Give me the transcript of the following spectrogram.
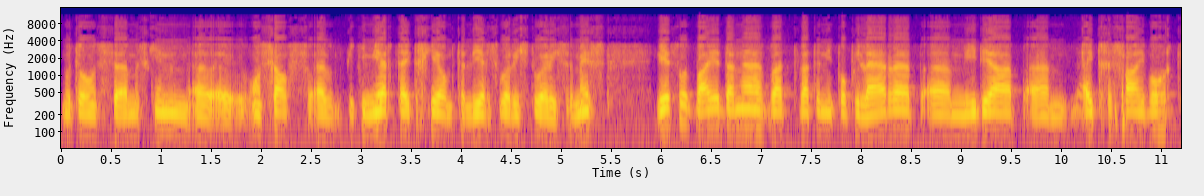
moet ons uh, miskien uh, onsself 'n uh, bietjie meer tyd gee om te lees oor die stories. Mens lees ook baie dinge wat wat in die populêre uh, media um, uitgesaai word.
